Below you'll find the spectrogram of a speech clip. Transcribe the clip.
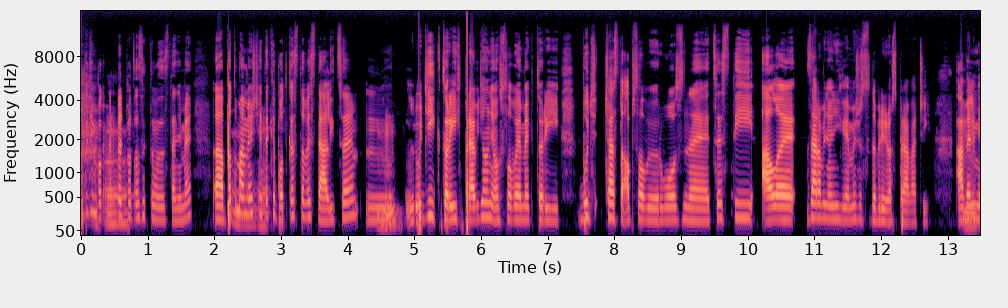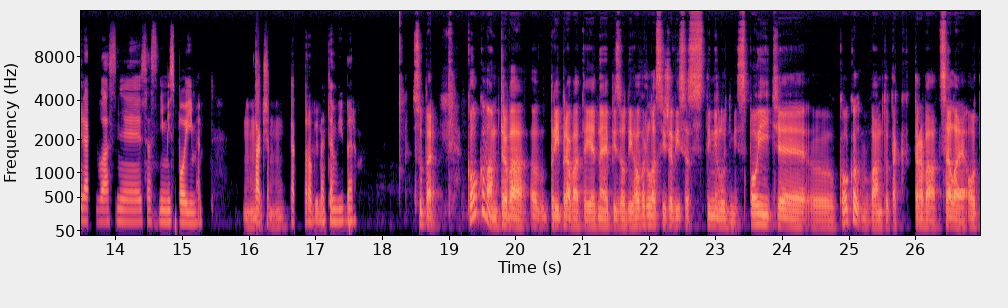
Budem pokračovať, potom sa k tomu dostaneme. Potom máme ešte také podcastové stálice, mm-hmm. ľudí, ktorých pravidelne oslovujeme, ktorí buď často absolvujú rôzne cesty, ale zároveň o nich vieme, že sú dobrí rozprávači. A mm-hmm. veľmi radi vlastne sa s nimi spojíme. Mm-hmm. Takže mm-hmm. tak robíme ten výber. Super. Koľko vám trvá e, príprava tej jednej epizódy? Hovorila si, že vy sa s tými ľuďmi spojíte. E, koľko vám to tak trvá celé od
